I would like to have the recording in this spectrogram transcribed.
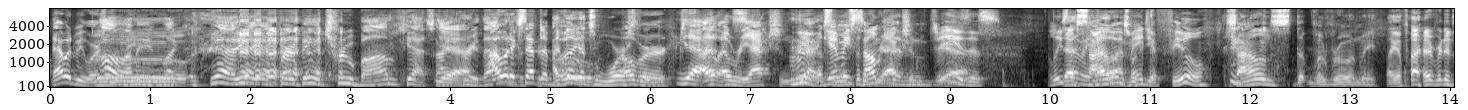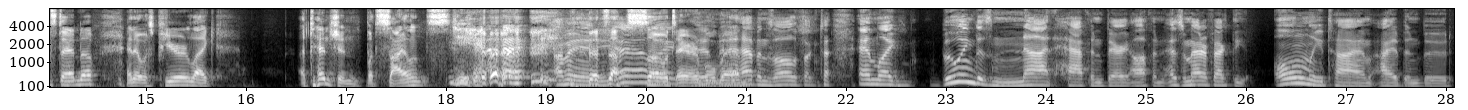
That would be worse. Oh, I mean, like, yeah, yeah, yeah. For being a true bomb, yes, I Yeah. agree. That I would is accept true- a I feel like it's worse over than, yeah, a- a, silence. reaction. yeah, a give me solicited something. reaction. Yeah. Jesus. At least Yeah, let me know I silence made would- you feel. silence that would ruin me. Like if I ever did stand up and it was pure like attention but silence. Yeah. I mean, That sounds so terrible, it, man. It happens all the fucking time. And like booing does not happen very often. As a matter of fact, the only time I had been booed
